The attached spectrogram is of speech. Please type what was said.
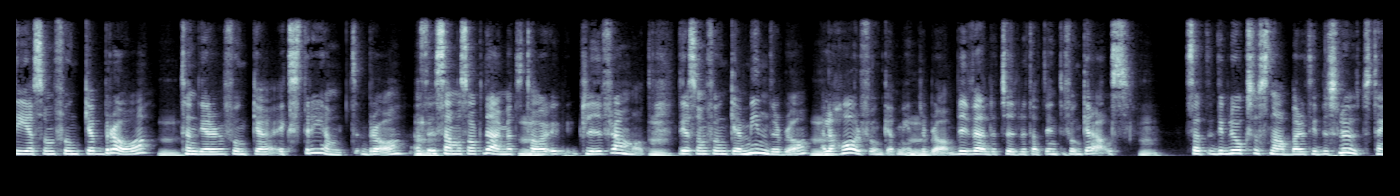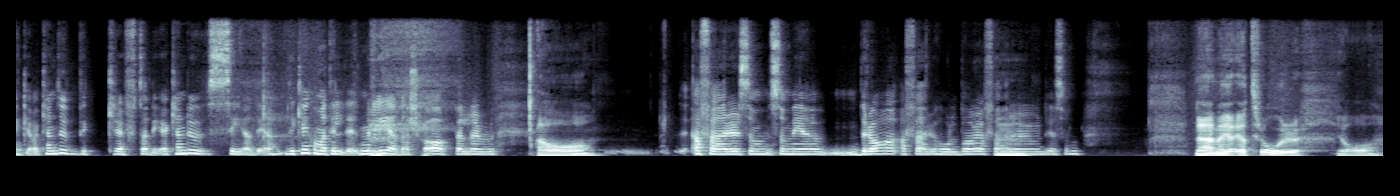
det som funkar bra mm. tenderar att funka extremt bra. Alltså, mm. Samma sak där med att mm. ta kliv framåt. Mm. Det som funkar mindre bra, mm. eller har funkat mindre mm. bra, blir väldigt tydligt att det inte funkar alls. Så det blir också snabbare till beslut, tänker jag. Kan du bekräfta det? Kan du se det? Det kan komma till med ledarskap eller ja. Affärer som, som är bra affärer, hållbara affärer. Mm. Och det som... Nej, men jag, jag tror... Ja,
